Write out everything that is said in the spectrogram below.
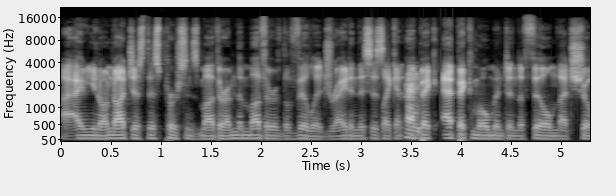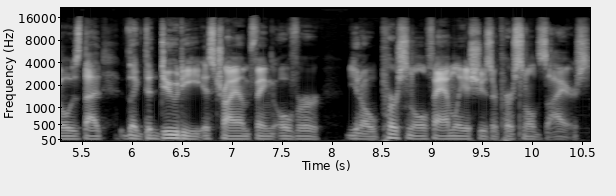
I, you know, I'm not just this person's mother, I'm the mother of the village, right? And this is like an right. epic, epic moment in the film that shows that like the duty is triumphing over you know personal family issues or personal desires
